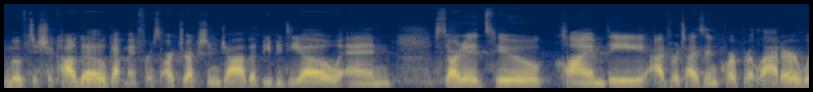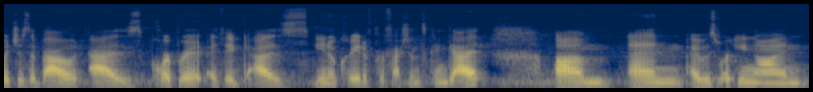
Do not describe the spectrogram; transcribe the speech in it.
moved to Chicago, got my first art direction job at BBDO, and started to climb the advertising corporate ladder, which is about as corporate, I think, as you know, creative professions can get. Um, and I was working on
